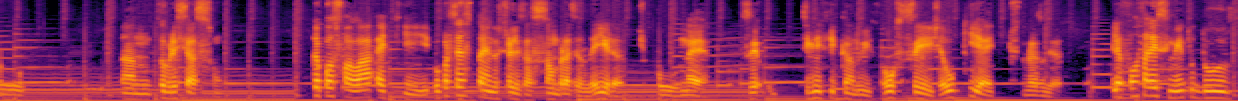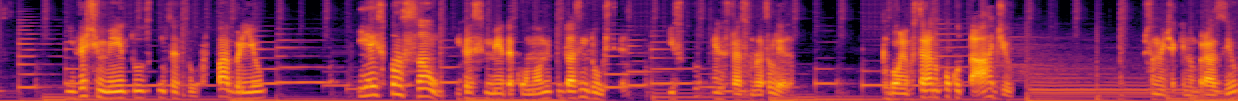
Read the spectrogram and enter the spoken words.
um, sobre esse assunto. O que eu posso falar é que o processo da industrialização brasileira, tipo, né, significando isso, ou seja, o que é indústria brasileira? Ele é fortalecimento dos investimentos no setor fabril e a expansão e crescimento econômico das indústrias. Isso é a industrialização brasileira. Bom, é considerado um pouco tarde, principalmente aqui no Brasil,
